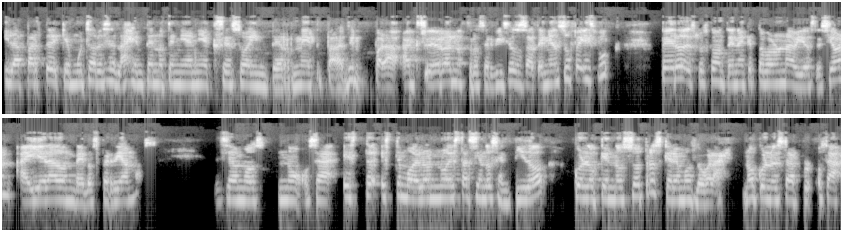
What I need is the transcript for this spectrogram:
y la parte de que muchas veces la gente no tenía ni acceso a Internet para, para acceder a nuestros servicios. O sea, tenían su Facebook, pero después cuando tenían que tomar una videosesión, ahí era donde los perdíamos decíamos, no, o sea, este, este modelo no está haciendo sentido con lo que nosotros queremos lograr, ¿no? Con nuestra, o sea,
